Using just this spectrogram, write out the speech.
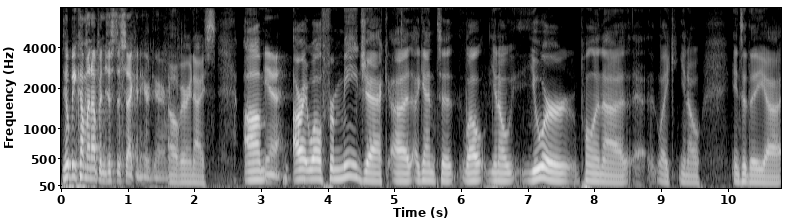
he'll be coming up in just a second here, Jeremy. Oh, very nice. Um, Yeah. All right. Well, for me, Jack, uh, again, to well, you know, you were pulling, uh, like, you know, into the uh,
